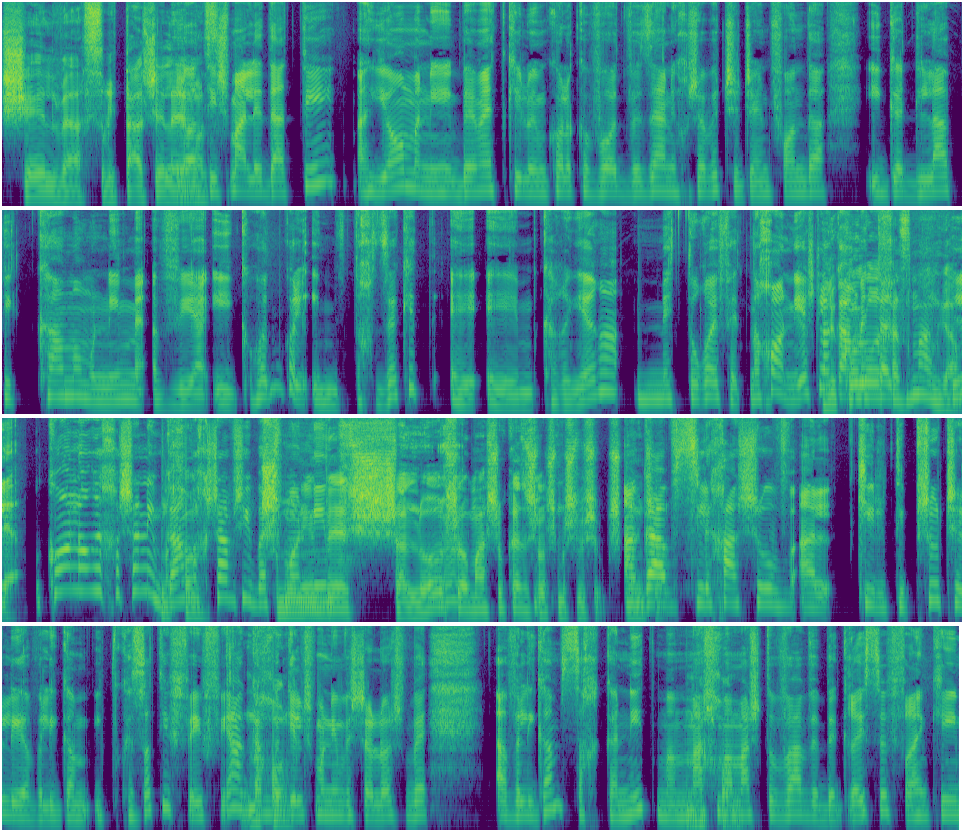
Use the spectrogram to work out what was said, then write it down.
של והסריטה שלהם. לא, אז... תשמע, לדעתי, היום אני באמת, כאילו, עם כל הכבוד וזה, אני חושבת שג'יין פונדה, היא גדלה פי כמה מונים מאביה. היא, קודם כל, היא מתחזקת אה, אה, קריירה מטורפת. נכון, יש לה גם את. לכל אורך הזמן גם. לכל אורך השנים, נכון. גם עכשיו שהיא בת 80... 83 או משהו כזה, 83. אגב, סליחה שוב על כאילו טיפשות שלי, אבל היא גם, היא כזאת יפהפייה, נכון. גם בגיל 83, ו... אבל היא גם שחקנית ממש נכון. ממש טובה, ובגרייס ופרנקי,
